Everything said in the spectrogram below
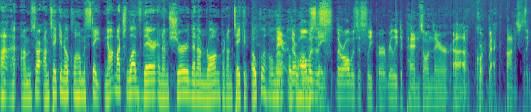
I, I'm sorry, I'm taking Oklahoma State. Not much love there, and I'm sure that I'm wrong, but I'm taking Oklahoma. They're, they're Oklahoma always a, State. s- they're always a sleeper. It really depends on their uh, quarterback. Honestly,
